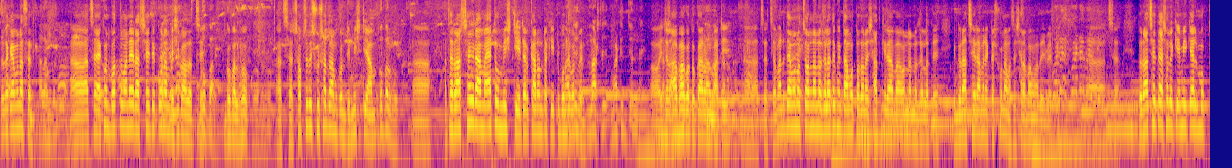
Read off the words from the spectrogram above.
দাদা কেমন আছেন? আহ, আচ্ছা এখন বর্তমানে রাজশাহীতে কোন আম বেশি পাওয়া যাচ্ছে? গোপাল। গোপাল ভোগ? আচ্ছা সবচেয়ে সুস্বাদু আম কোনটি? মিষ্টি আম? গোপাল ভোগ। আচ্ছা রাজশাহীর আম এত মিষ্টি এটার কারণটা কি একটু বলতে পারবেন? মাটির জন্য। এটার আভাগত কারণ মাটি। আচ্ছা আচ্ছা। মানে যেমন হচ্ছে অন্যান্য জেলাতে কিন্তু আম উৎপাদন হয় সাতক্ষীরা বা অন্যান্য জেলাতে কিন্তু রাজশাহীর আমের একটা সুনাম আছে সারা বাংলাদেশ ব্যাপী। আচ্ছা। তো রাজশাহীতে আসলে কেমিক্যাল মুক্ত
